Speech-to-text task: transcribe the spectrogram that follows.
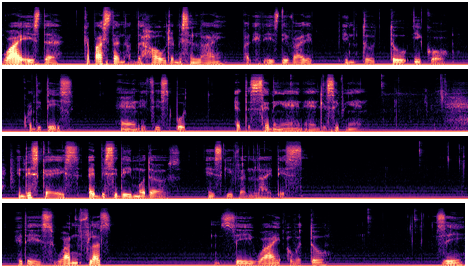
y is the capacitance of the whole transmission line but it is divided into two equal quantities and it is put at the sending end and receiving end. In this case, ABCD models is given like this. It is 1 plus zy over 2 z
